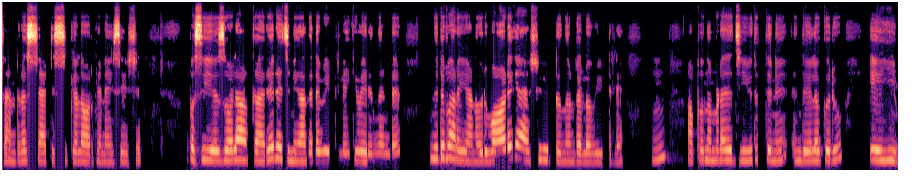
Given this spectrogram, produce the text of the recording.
central statistical organisation അപ്പോൾ സി എസ് ഒയിലെ ആൾക്കാർ രജനീകാന്തിന്റെ വീട്ടിലേക്ക് വരുന്നുണ്ട്. എന്നിട്ട് പറയുകയാണ് ഒരുപാട് ക്യാഷ് കിട്ടുന്നുണ്ടല്ലോ വീട്ടിൽ അപ്പോൾ നമ്മുടെ ജീവിതത്തിന് എന്തെങ്കിലുമൊക്കെ ഒരു എയിം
